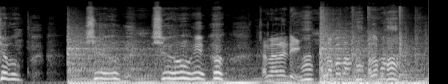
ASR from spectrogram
శవం శవం శవం అయ్యా. చెన్నారెడ్డి పద, పద, పద, పద.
